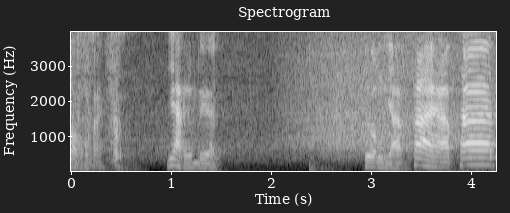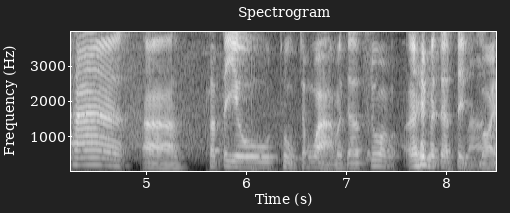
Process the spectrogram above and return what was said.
สองไป อย่างเดือดช่วงยับใช่ครับ ถ้าถ้าเอ่อสติลถูกจังหวะมันจะช่วงเอ้ยมันจะติดบ่อย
